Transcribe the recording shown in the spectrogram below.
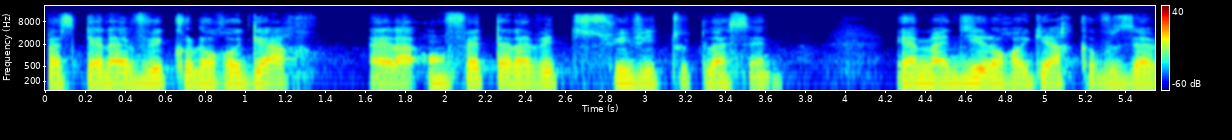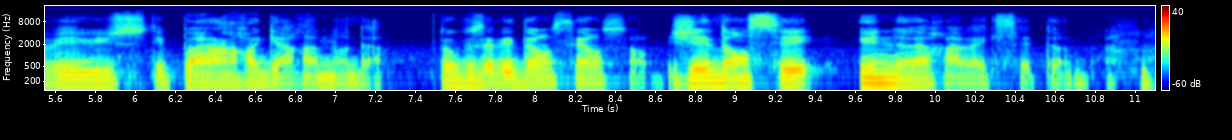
Parce qu'elle a vu que le regard, en fait, elle avait suivi toute la scène. Et elle m'a dit Le regard que vous avez eu, ce n'était pas un regard anodin. Donc vous avez dansé ensemble? J'ai dansé une heure avec cet homme.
